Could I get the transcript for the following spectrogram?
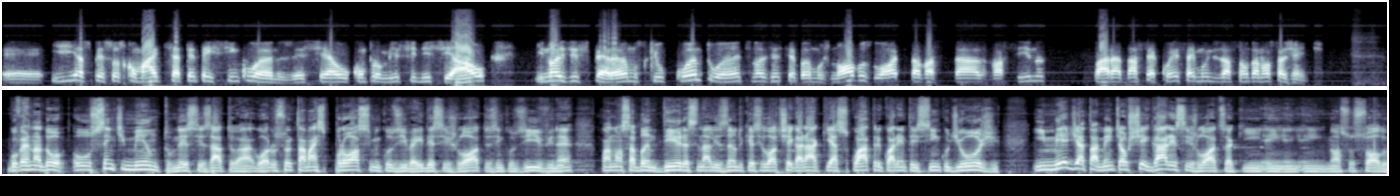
é, e as pessoas com mais de 75 anos. Esse é o compromisso inicial e nós esperamos que o quanto antes nós recebamos novos lotes das vacinas para dar sequência à imunização da nossa gente. Governador, o sentimento nesse exato agora, o senhor está mais próximo, inclusive, aí desses lotes, inclusive, né? Com a nossa bandeira sinalizando que esse lote chegará aqui às 4h45 de hoje. Imediatamente ao chegar esses lotes aqui em, em, em nosso solo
